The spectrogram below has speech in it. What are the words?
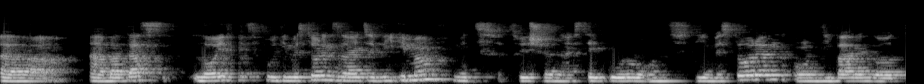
äh, aber das läuft für die Investorenseite wie immer mit zwischen State Guru und die Investoren und die Warengold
